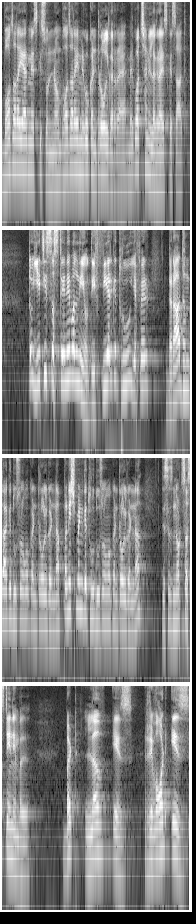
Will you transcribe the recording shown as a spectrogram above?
बहुत ज़्यादा यार मैं इसकी सुन रहा हूँ, बहुत ज़्यादा ये मेरे को कंट्रोल कर रहा है, मेरे को अच्छा नहीं लग रहा है इसके साथ। तो ये चीज़ सस्टेनेबल नहीं होती। फियर के थ्रू या फिर डरा धमका के दूसरों को कंट्रोल करना पनिशमेंट के थ्रू दूसरों को कंट्रोल करना this is not sustainable but love is reward is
